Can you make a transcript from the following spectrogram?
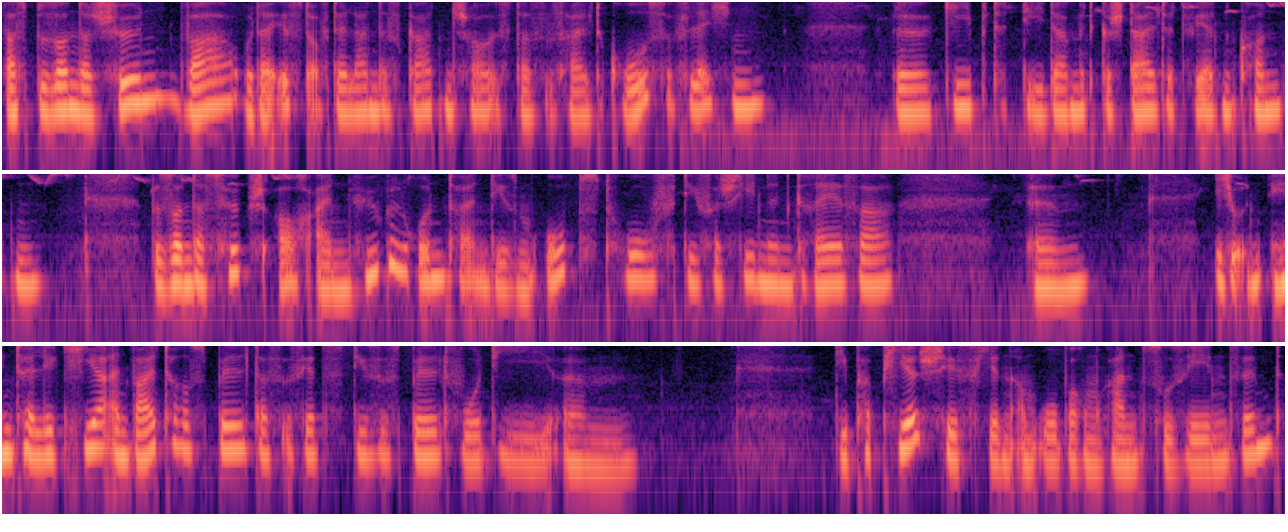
Was besonders schön war oder ist auf der Landesgartenschau, ist, dass es halt große Flächen äh, gibt, die damit gestaltet werden konnten. Besonders hübsch auch einen Hügel runter in diesem Obsthof, die verschiedenen Gräser. Ähm, ich hinterlege hier ein weiteres Bild, das ist jetzt dieses Bild, wo die, ähm, die Papierschiffchen am oberen Rand zu sehen sind.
